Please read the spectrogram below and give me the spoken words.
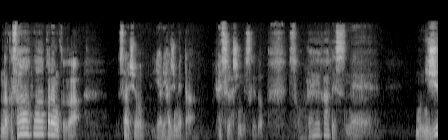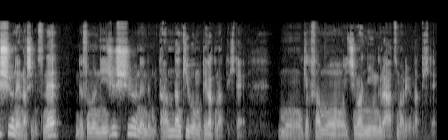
なんかサーファーかなんかが最初やり始めたフェスらしいんですけど、それがですね、もう20周年らしいんですね。で、その20周年でもだんだん規模もでかくなってきて、もうお客さんも1万人ぐらい集まるようになってきて。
